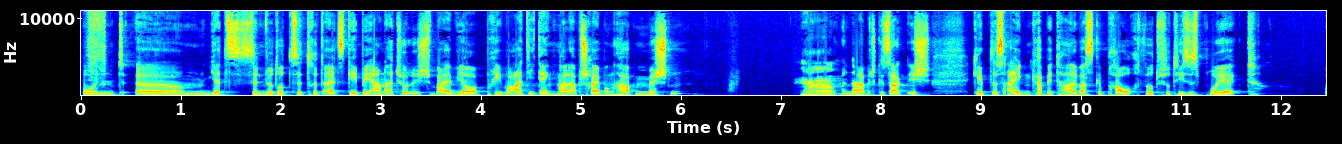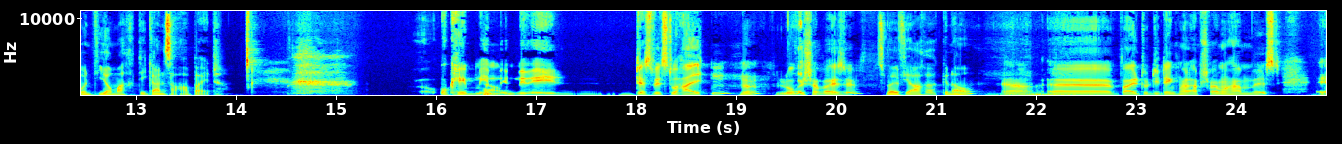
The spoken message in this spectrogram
Und ähm, jetzt sind wir dort zu dritt als GBR natürlich, weil wir privat die Denkmalabschreibung haben möchten. Ja. Und da habe ich gesagt, ich gebe das Eigenkapital, was gebraucht wird für dieses Projekt. Und ihr macht die ganze Arbeit. Okay, im, im, im, im, das willst du halten, ne? logischerweise. Zwölf Jahre, genau. Ja, äh, weil du die Denkmalabschreibung haben willst. Äh,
